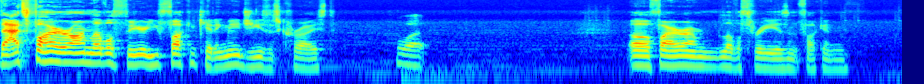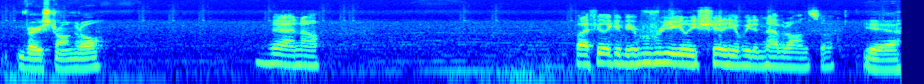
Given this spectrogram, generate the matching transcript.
That's firearm level three. Are you fucking kidding me? Jesus Christ. What? Oh, firearm level three isn't fucking very strong at all. Yeah, I know. But I feel like it'd be really shitty if we didn't have it on. So. Yeah.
